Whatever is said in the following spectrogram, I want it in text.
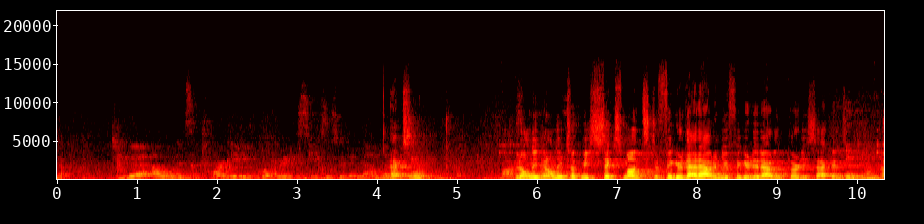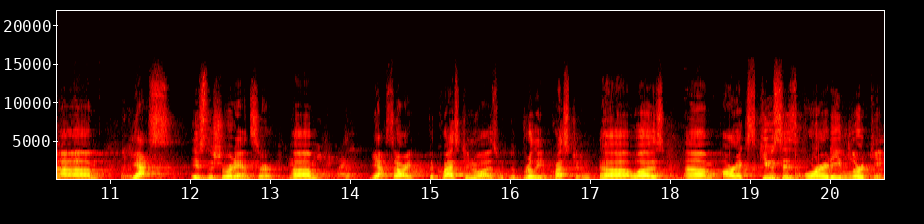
Yeah. Do the elements of tort maybe incorporate excuses within them? Like Excellent. It only, it only took me six months to figure that out, and you figured it out in 30 seconds. Um, yes, is the short answer. Um, yeah, sorry. The question was, the brilliant question, uh, was um, are excuses already lurking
